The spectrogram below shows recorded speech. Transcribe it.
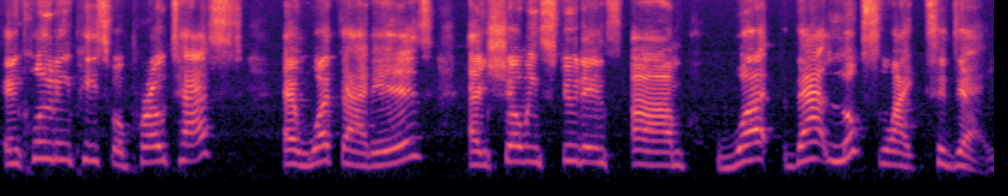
including peaceful protest and what that is, and showing students um, what that looks like today.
